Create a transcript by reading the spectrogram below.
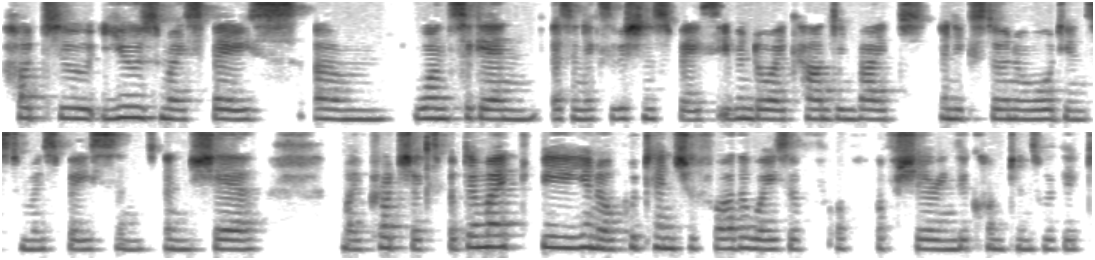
how to use my space um, once again as an exhibition space, even though I can't invite an external audience to my space and, and share my projects. But there might be, you know, potential for other ways of, of, of sharing the contents with it.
